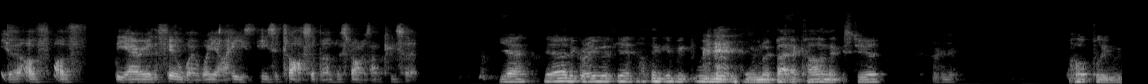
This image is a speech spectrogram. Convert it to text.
you know, of of the area of the field where we are, he's he's a class above as far as I'm concerned. yeah, yeah, I'd agree with you. I think if we we need him a better car next year. Mhm. Hopefully, we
